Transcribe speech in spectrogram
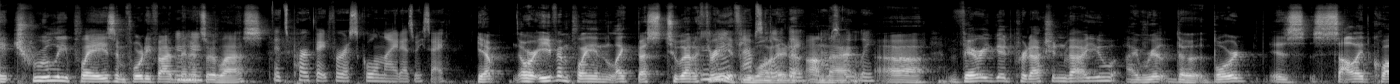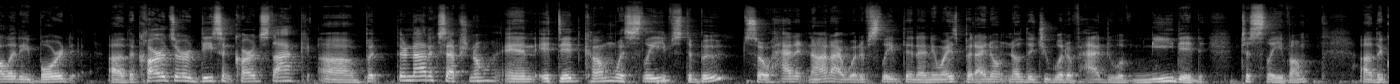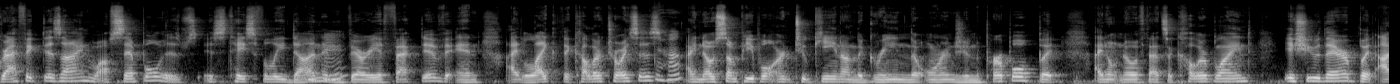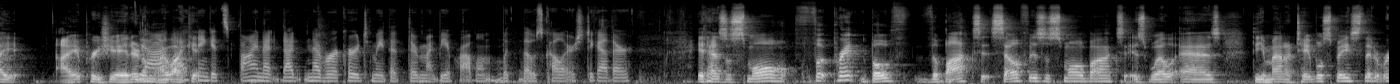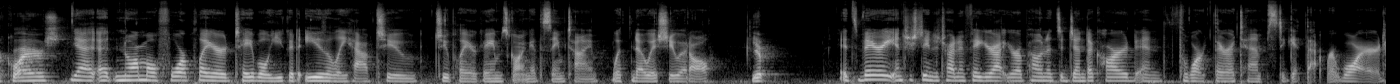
It truly plays in 45 minutes or less. it's perfect for a school night, as we say. Yep, or even playing like best two out of 3 if you wanted on absolutely. that. Uh, very good production value. I re- the board is solid quality board. Uh, the cards are decent card stock, uh, but they're not exceptional. And it did come with sleeves to boot. So had it not, I would have sleeved it anyways. But I don't know that you would have had to have needed to sleeve them. Uh, the graphic design, while simple, is is tastefully done and very effective, and I like the color choices. I know some people aren't too keen on the green, the orange, and the purple, but I don't know if that's a colorblind issue there. But I I appreciated them. Yeah, I like it. I think it's fine. That, that never occurred to me that there might be a problem with those colors together. It has a small footprint. Both the box itself is a small box, as well as the amount of table space that it requires. Yeah, a normal four-player table, you could easily have two two-player games going at the same time with no issue at all. Yep. It's very interesting to try to figure out your opponent's agenda card and thwart their attempts to get that reward.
